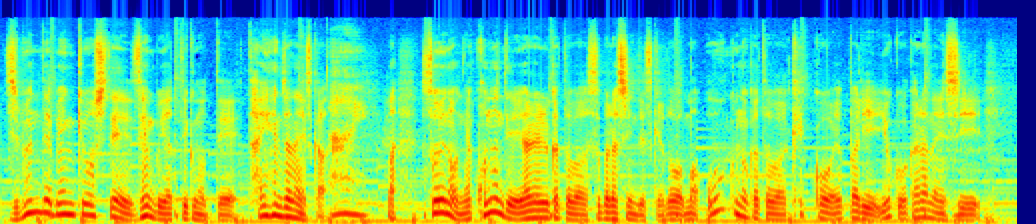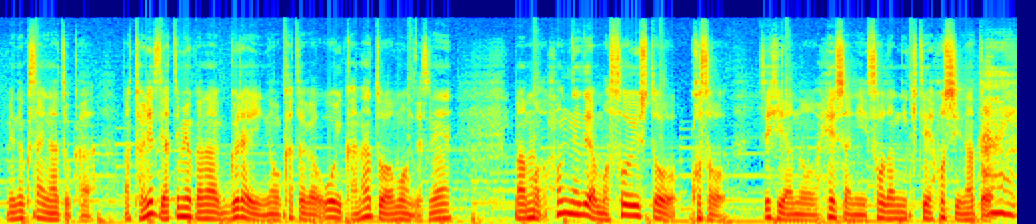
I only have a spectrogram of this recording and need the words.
自分で勉強して全部やっていくのって大変じゃないですか。はいまあ、そういうのをね好んでやられる方は素晴らしいんですけど、まあ、多くの方は結構やっぱりよくわからないし面倒くさいなとか、まあ、とりあえずやってみようかなぐらいの方が多いかなとは思うんですね。まあ、もう本音ではもうそういう人こそぜひあの弊社に相談に来てほしいなとはい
